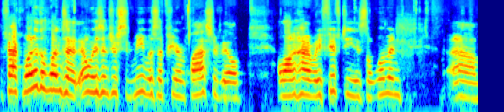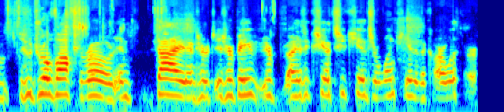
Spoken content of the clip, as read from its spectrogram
In fact, one of the ones that always interested me was up here in Placerville, along Highway 50, is the woman um, who drove off the road and died, and her and her baby. Her, I think she had two kids or one kid in the car with her.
